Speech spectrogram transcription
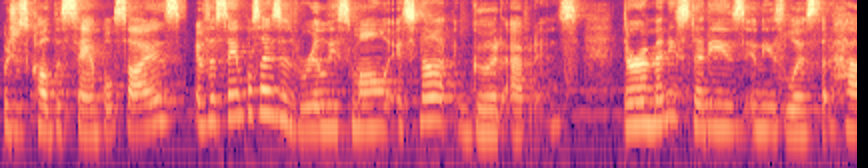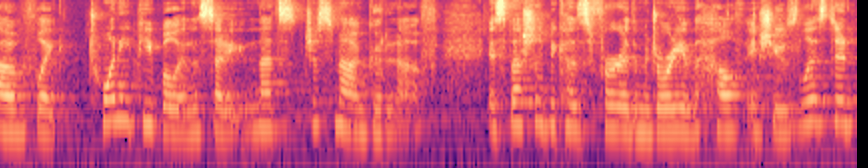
which is called the sample size. If the sample size is really small, it's not good evidence. There are many studies in these lists that have like 20 people in the study, and that's just not good enough, especially because for the majority of the health issues listed,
